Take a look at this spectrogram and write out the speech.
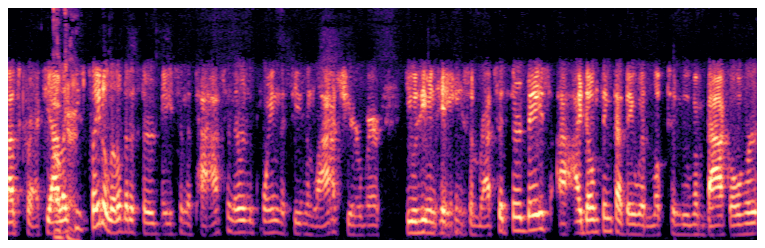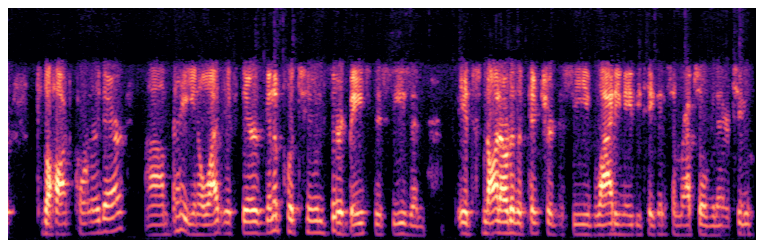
that's correct. Yeah, okay. like he's played a little bit of third base in the past, and there was a point in the season last year where he was even taking some reps at third base. I, I don't think that they would look to move him back over to the hot corner there. Um, but hey, you know what? If they're going to platoon third base this season, it's not out of the picture to see Vladdy maybe taking some reps over there too.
